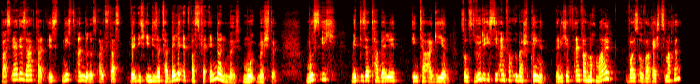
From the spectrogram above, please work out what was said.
was er gesagt hat, ist nichts anderes als dass, wenn ich in dieser Tabelle etwas verändern mö möchte, muss ich mit dieser Tabelle interagieren. Sonst würde ich sie einfach überspringen. Wenn ich jetzt einfach nochmal Voice-over rechts mache,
